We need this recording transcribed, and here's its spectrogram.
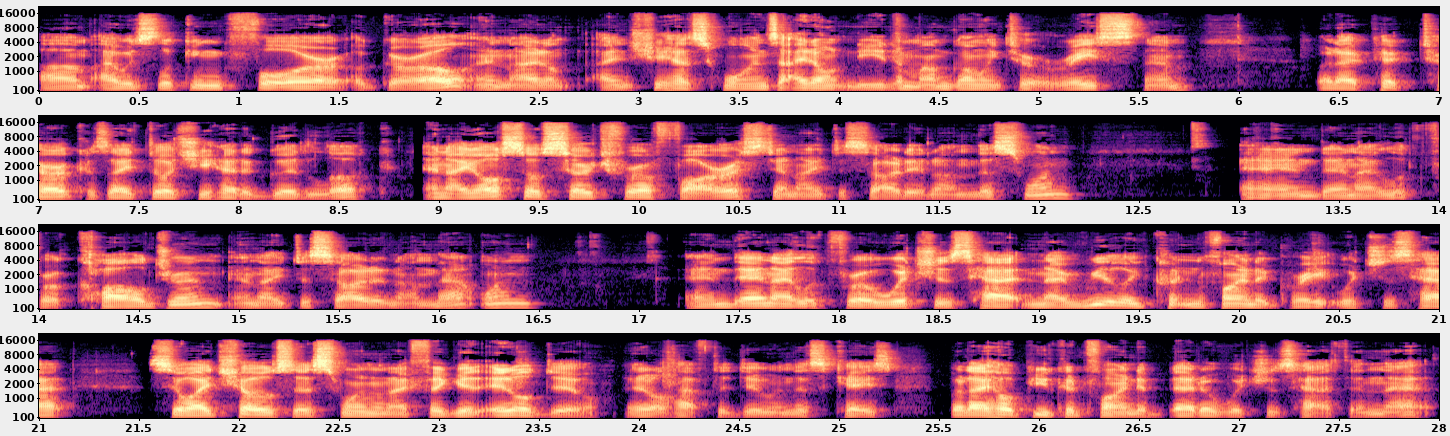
um, I was looking for a girl, and I don't, and she has horns. I don't need them. I'm going to erase them. But I picked her because I thought she had a good look. And I also searched for a forest, and I decided on this one. And then I looked for a cauldron, and I decided on that one. And then I looked for a witch's hat, and I really couldn't find a great witch's hat. So I chose this one, and I figured it'll do. It'll have to do in this case. But I hope you could find a better witch's hat than that.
